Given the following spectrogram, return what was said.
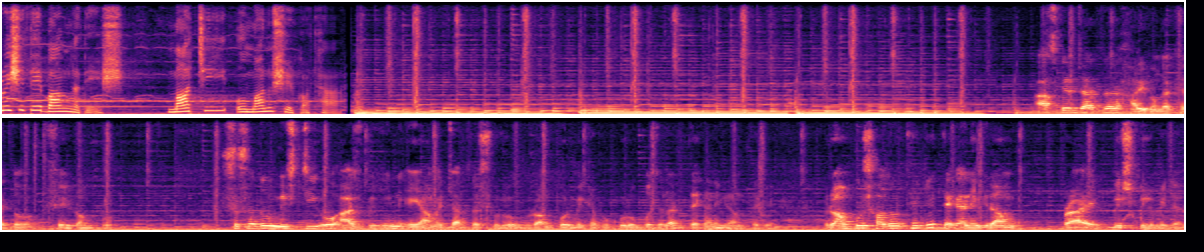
কৃষিতে বাংলাদেশ, মাটি ও মানুষের কথা। আজকের যাত্রা হাড়িভাঙ্গা খ্যাত সেই রংপুর। সুস্বাদু, মিষ্টি ও আশবিহীন এই আমের যাত্রা শুরু রংপুর মিঠাপুকুর উপজেলার তেকানি গ্রাম থেকে। রংপুর সদর থেকে তেকানি গ্রাম প্রায় বিশ কিলোমিটার,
